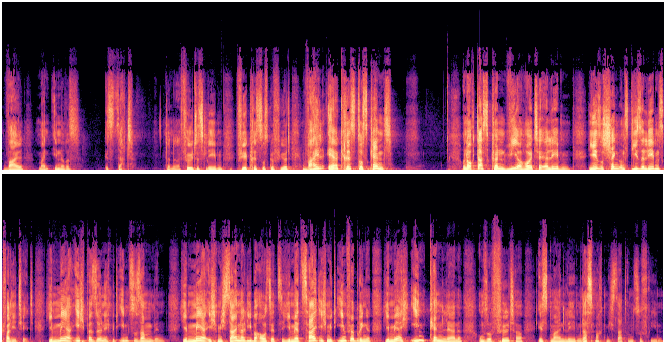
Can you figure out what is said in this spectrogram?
weil mein Inneres ist satt hat ein erfülltes Leben für Christus geführt, weil er Christus kennt. Und auch das können wir heute erleben. Jesus schenkt uns diese Lebensqualität. Je mehr ich persönlich mit ihm zusammen bin, je mehr ich mich seiner Liebe aussetze, je mehr Zeit ich mit ihm verbringe, je mehr ich ihn kennenlerne, umso füllter ist mein Leben. Das macht mich satt und zufrieden.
